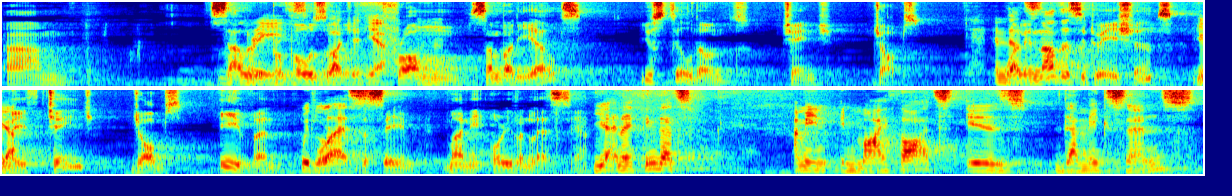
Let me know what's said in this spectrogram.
um, salary Raise, proposal budget, yeah. from Mm-hmm. somebody else, you still don't change jobs. And While in other situations, you Yeah. may change jobs even With less. the same money or even less. Yeah. Yeah, and I think that's, I mean, in my thoughts, is that makes sense.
